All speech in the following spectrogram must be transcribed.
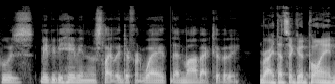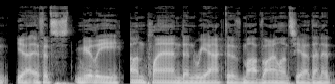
who's maybe behaving in a slightly different way than mob activity. Right, that's a good point. Yeah, if it's merely unplanned and reactive mob violence, yeah, then it,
